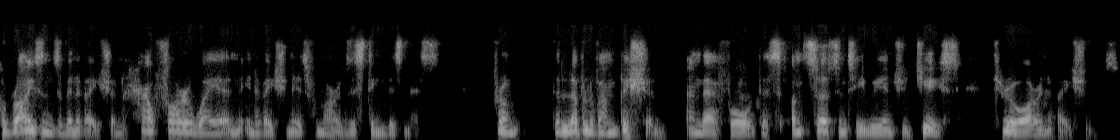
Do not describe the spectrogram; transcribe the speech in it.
horizons of innovation, how far away an innovation is from our existing business, from the level of ambition and therefore this uncertainty we introduce through our innovations.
